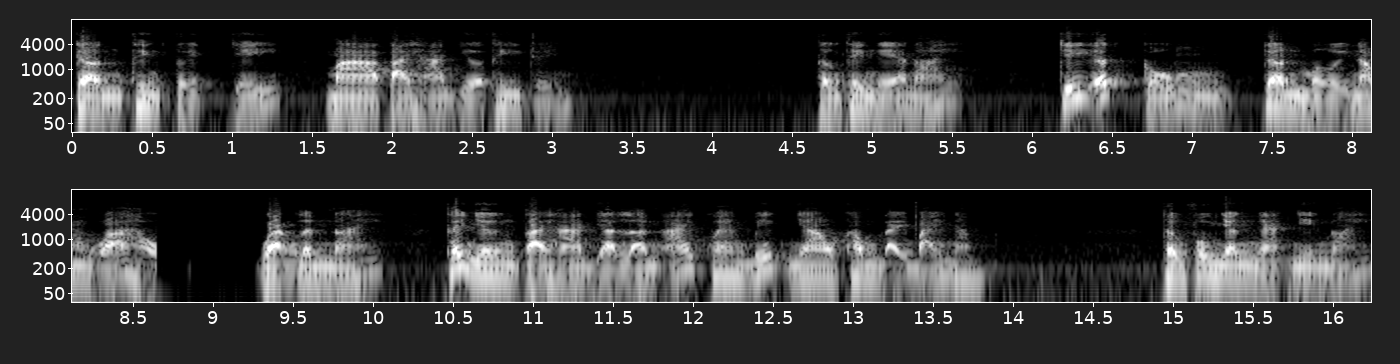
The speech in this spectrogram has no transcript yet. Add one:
trên thiên tuyệt chỉ mà tại hạ vừa thi triển. Thượng Thiên Nghĩa nói, chí ít cũng trên mười năm quả hậu. Hoàng Linh nói, thế nhưng tại hạ và lệnh ái quen biết nhau không đầy bảy năm. Thượng Phu Nhân ngạc nhiên nói,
